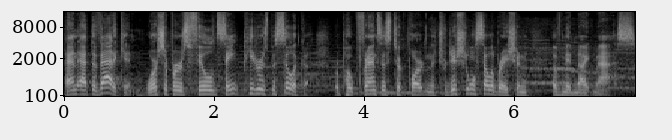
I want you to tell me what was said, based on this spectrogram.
And at the Vatican, worshippers filled St. Peter's Basilica, where Pope Francis took part in the traditional celebration of Midnight Mass.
